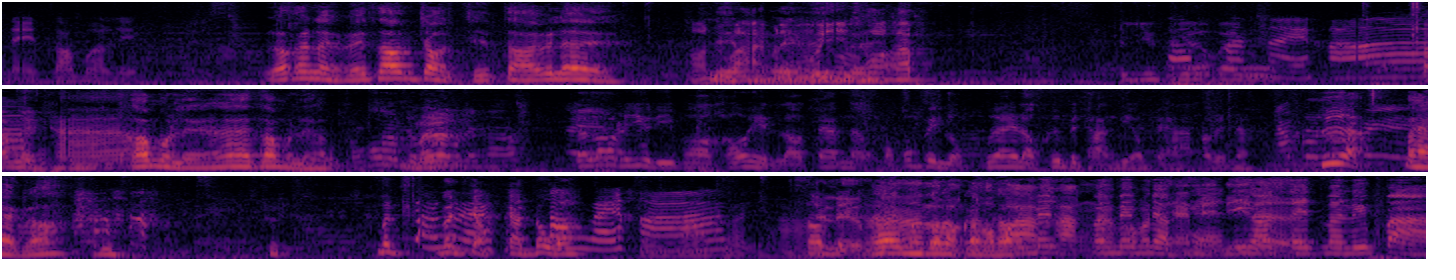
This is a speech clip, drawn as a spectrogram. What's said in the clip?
นไหนซ่อมก่อนเลยแล้วคันไหนไม่ซ่อมจอดชิดซ้ายไปเลยอ๋อนึกว่าหายไปเลยอุ้ยพ่อครับยึดเยอะไปคันไหนคะตั้มหน่อยครับซ่อมหมดเลยนะซ่อมหมดเลยครับไม่แล้วรอบนี้อยู่ดีพอเขาเห็นเราแต้มนะเขาก็ไปหลบเพื่อให้เราขึ้นไปทางเดียวไปหาเขาเลยนะน้ำรถเพื่อแปลกเนาะมันมันกลับกันปะวะทำไงคะซ่อมอย่าลืมให้มันสลับกันครับเขามันบ้าเป็นข้างมันเป็นแบบแผนที่เขาเซตมาหรือเปล่า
